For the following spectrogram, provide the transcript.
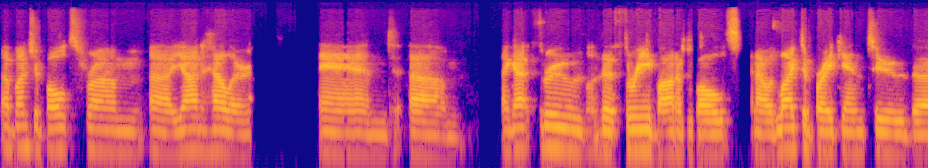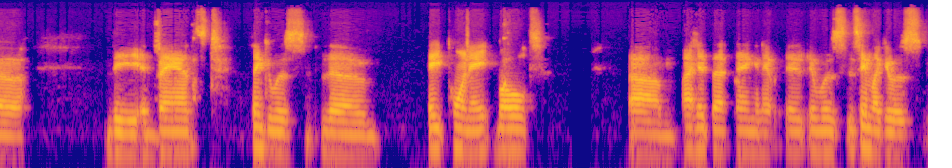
a bunch of bolts from uh, Jan Heller, and um, I got through the three bottom bolts, and I would like to break into the the advanced. I think it was the 8.8 bolt um, I hit that thing and it, it, it, was it seemed like it was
